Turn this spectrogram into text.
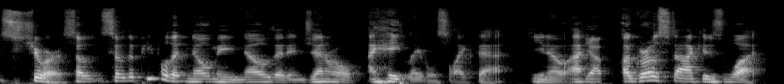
sure. So so the people that know me know that in general I hate labels like that. You know, I, yep. a growth stock is what?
